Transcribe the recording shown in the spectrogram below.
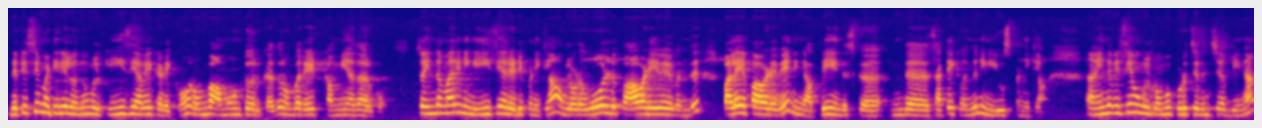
இந்த டிஷ்யூ மெட்டீரியல் வந்து உங்களுக்கு ஈஸியாகவே கிடைக்கும். ரொம்ப அமௌண்ட்டும் இருக்காது. ரொம்ப ரேட் கம்மியாக தான் இருக்கும். ஸோ இந்த மாதிரி நீங்கள் ஈஸியாக ரெடி பண்ணிக்கலாம். உங்களோட ஓல்டு பாவடையவே வந்து பழைய பாவடையவே நீங்கள் அப்படியே இந்த இந்த சட்டைக்கு வந்து நீங்கள் யூஸ் பண்ணிக்கலாம். இந்த விஷயம் உங்களுக்கு ரொம்ப பிடிச்சிருந்துச்சு அப்படின்னா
